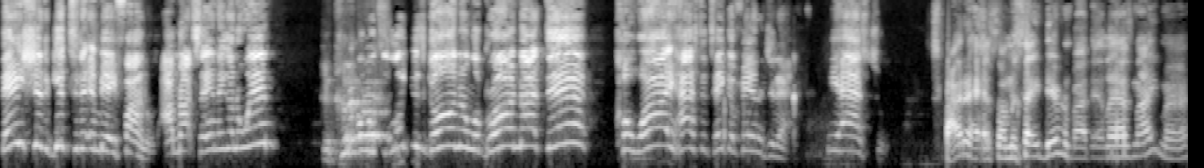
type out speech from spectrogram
They should get to the NBA Finals. I'm not saying they're going to win. The Clippers. But with the Lakers gone and LeBron not there, Kawhi has to take advantage of that. He has to. Spider had something to say different about that last night, man.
